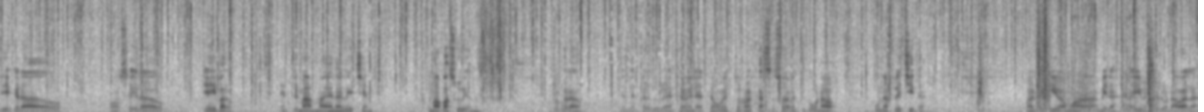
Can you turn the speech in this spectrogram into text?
10 grados, 11 grados, y ahí paró entre más madera le echen, más va subiendo los grados de temperatura. En este, en este momento no alcanza solamente por una, una flechita. Vale, aquí vamos a. Mira, ahí me sale una bala.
